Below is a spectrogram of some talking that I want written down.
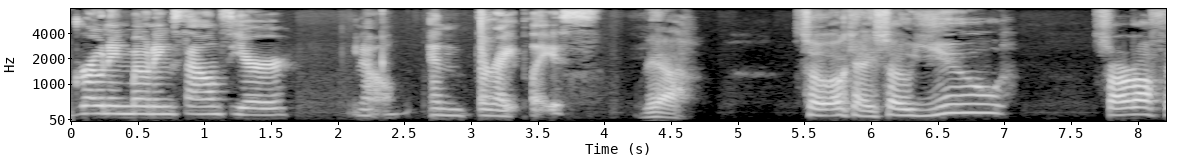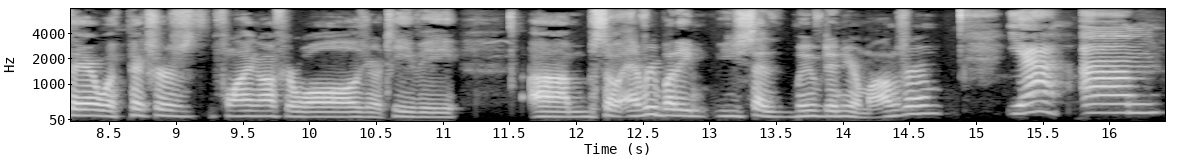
groaning, moaning sounds, you're you know in the right place. yeah. So, okay, so you started off there with pictures flying off your walls, your TV. Um, so everybody, you said, moved into your mom's room? Yeah. Um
